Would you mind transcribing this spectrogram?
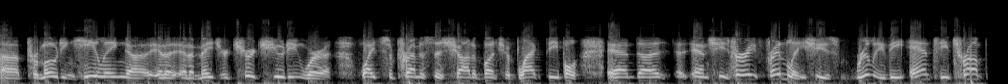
uh, promoting healing uh, in, a, in a major church shooting where a white supremacist shot a bunch of black people. And uh, and she's very friendly. She's really the anti-Trump.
